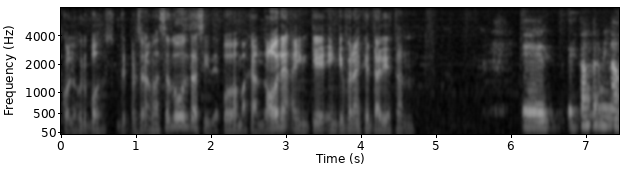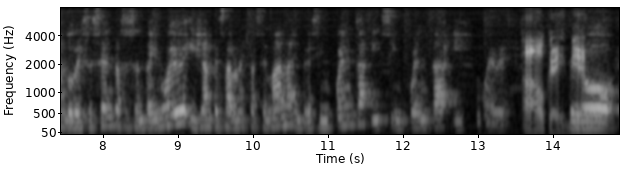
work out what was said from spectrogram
con los grupos de personas más adultas y después van bajando. Ahora, ¿en qué, en qué franja etaria están? Eh, están terminando de 60 a 69 y ya empezaron esta semana entre 50 y 59. Ah, ok. Pero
